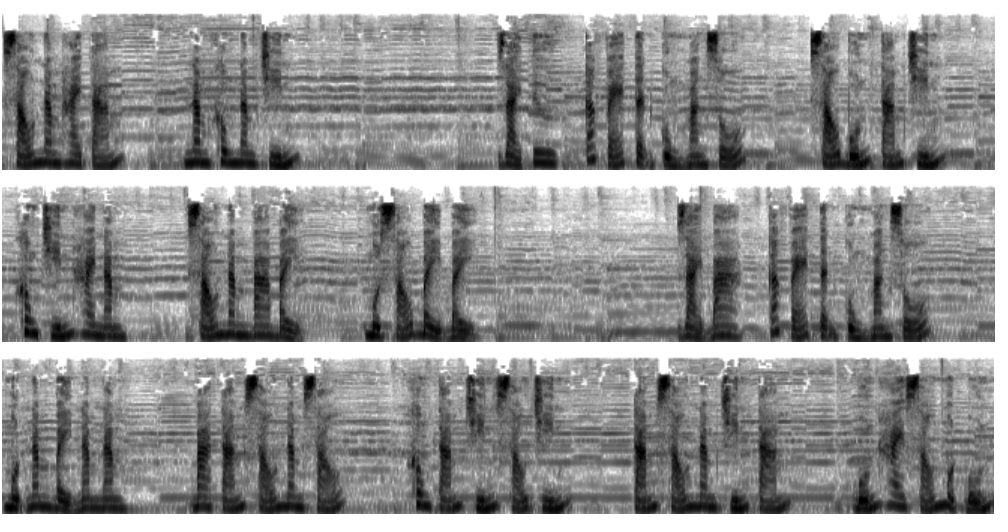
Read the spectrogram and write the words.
6528 5059. Giải tư, các vé tận cùng mang số 6489 0925 6537 1677. Giải 3, các vé tận cùng mang số 15755 38656 08969 86598 42614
